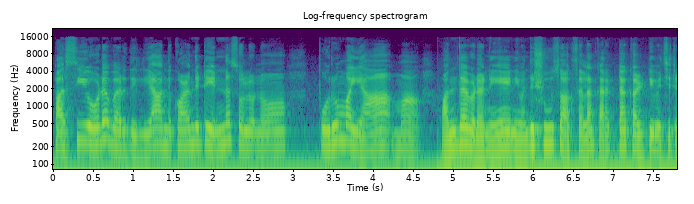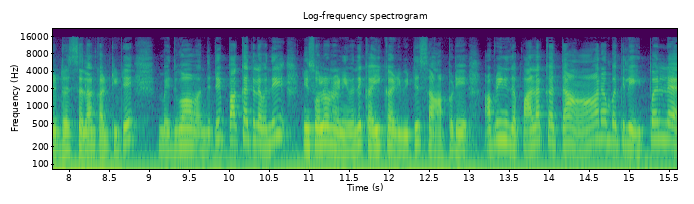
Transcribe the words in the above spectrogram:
பசியோடு வருது இல்லையா? அந்த குழந்தைட்டு என்ன சொல்லணும்? பொறுமையாம்மா. வந்த உடனே நீ வந்து ஷூ சாக்ஸ் எல்லாம் கரெக்டாக கழட்டி வச்சுட்டு ட்ரெஸ் எல்லாம் கழட்டிட்டு மெதுவாக வந்துட்டு பக்கத்தில் வந்து நீ சொல்லணும் நீ வந்து கை கழுவிட்டு சாப்பிடு அப்படின்னு இந்த பழக்கத்தை ஆரம்பத்திலே இப்போ இல்லை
